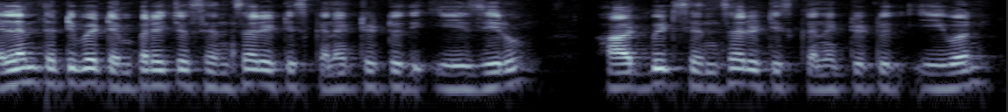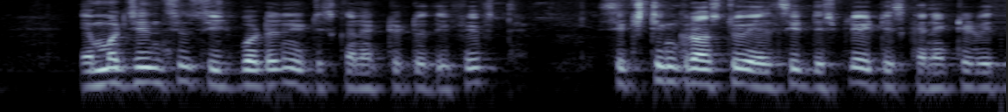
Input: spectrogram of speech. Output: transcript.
LM35 temperature sensor it is connected to the A0 heartbeat sensor it is connected to the A1 emergency switch button it is connected to the fifth. 16 cross 2 LCD display it is connected with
